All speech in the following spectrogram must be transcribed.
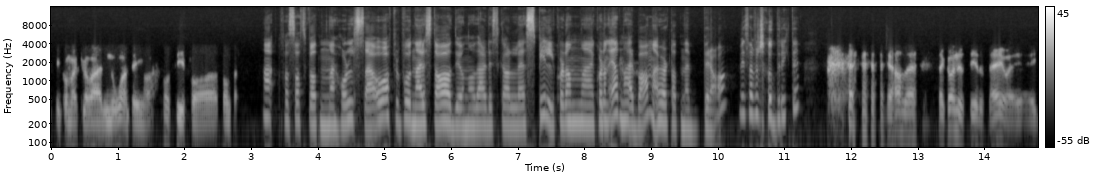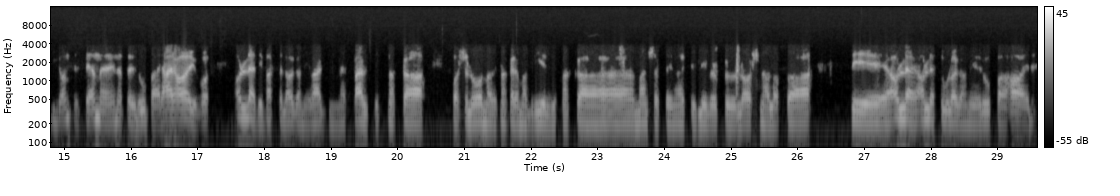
ikke kommer til å være noen ting å, å si på sånn sett. Nei, Får satse på at den holder seg. Og Apropos den stadion og der de skal spille, hvordan, hvordan er denne banen? Jeg har hørt at den er bra, hvis jeg har forstått det riktig? ja, det, det, kan du si. Det er jo en gigantisk scene innenfor Europa. Her har jo alle de beste lagene i verden spilt. Vi snakker Barcelona, vi snakker Madrid, vi snakker Manchester United, Liverpool, Arsenal. Altså, de, alle, alle storlagene i Europa har,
